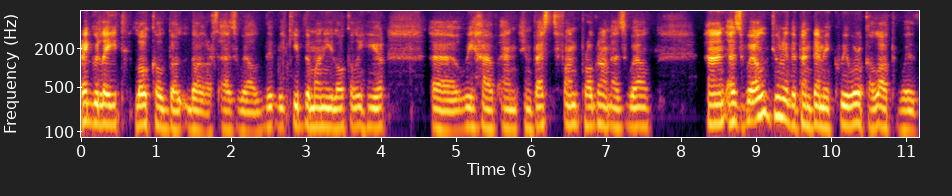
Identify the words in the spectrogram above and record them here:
regulate local do dollars as well. We keep the money locally here we have an invest fund program as well. And as well, during the pandemic, we work a lot with,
